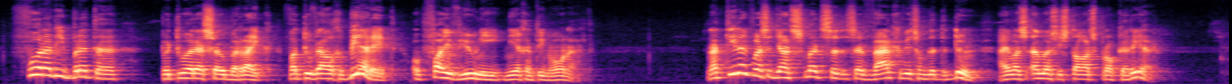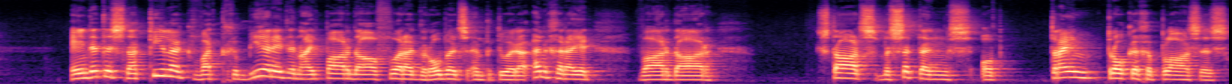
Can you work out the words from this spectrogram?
voordat die Britte Pretoria sou bereik wat toe wel gebeur het op 5 Junie 1900. Natuurlik was dit Jan Smit se se werk gewees om dit te doen. Hy was immers die staatsprokureur. En dit is natuurlik wat gebeur het in daai paar dae voordat Roberts in Pretoria ingery het waar daar staatsbesittings op treintrokke geplaas is.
